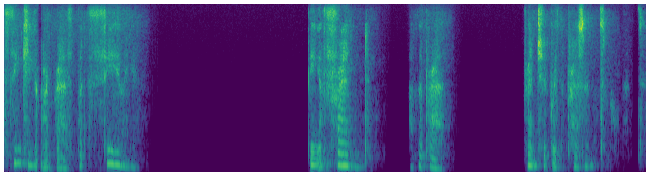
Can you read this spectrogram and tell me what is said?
thinking our breath, but feeling it. Being a friend of the breath, friendship with the present moment.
